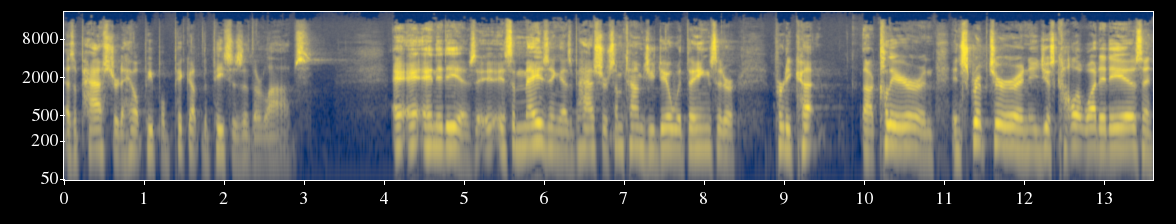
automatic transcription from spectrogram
as a pastor to help people pick up the pieces of their lives. And, and it is. It's amazing as a pastor, sometimes you deal with things that are pretty cut uh, clear and in scripture and you just call it what it is and,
